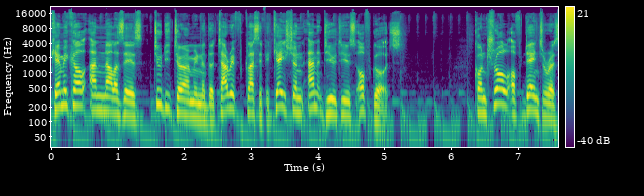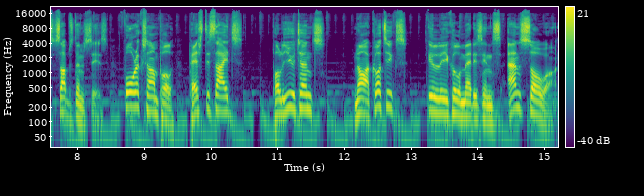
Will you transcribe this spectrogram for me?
chemical analysis to determine the tariff classification and duties of goods, control of dangerous substances, for example, pesticides, pollutants, narcotics, illegal medicines, and so on.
